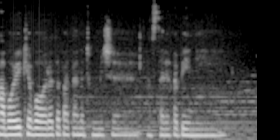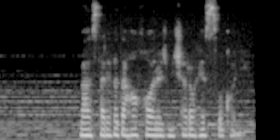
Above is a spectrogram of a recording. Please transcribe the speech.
هوایی که وارد بدنتون میشه از طریق بینی و از طریق دهان خارج میشه را حس بکنید.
